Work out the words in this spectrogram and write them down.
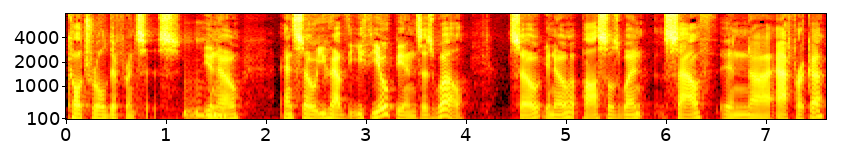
cultural differences, mm-hmm. you know, and so you have the Ethiopians as well. So, you know, apostles went south in uh, Africa,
